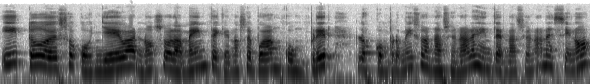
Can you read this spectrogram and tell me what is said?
y todo eso conlleva no solamente que no se puedan cumplir los compromisos nacionales e internacionales, sino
